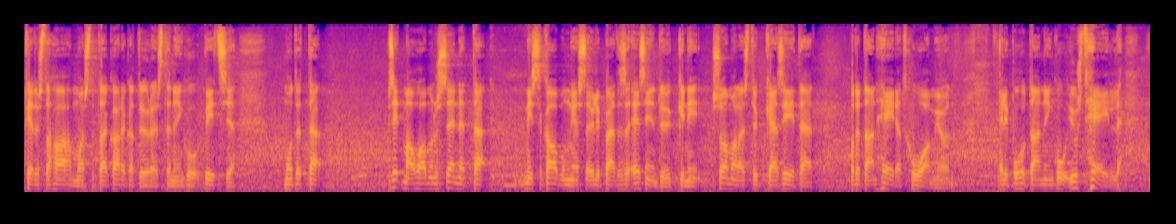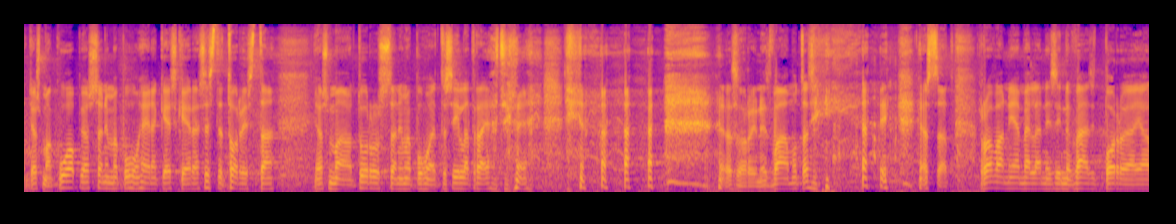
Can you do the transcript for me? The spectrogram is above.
tietystä hahmoista tai karikatyyreistä niin kuin vitsiä. Mutta että sitten mä oon huomannut sen, että missä kaupungeissa ylipäätänsä esiintyykin, niin suomalaiset tykkää siitä, että otetaan heidät huomioon. Eli puhutaan niin kuin just heille. Et jos mä oon Kuopiossa, niin mä puhun heidän keskeeräisestä toristaan. Jos mä oon Turussa, niin mä puhun, että sillat räjähtelee. Sori nyt vaan, mutta jos sä oot Rovaniemellä, niin sinne vähän poroja ja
